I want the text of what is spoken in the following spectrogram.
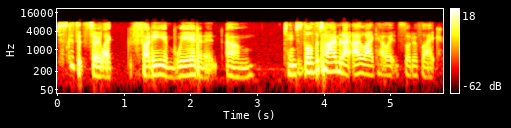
just because it's so like funny and weird, and it um, changes all the time, and I, I like how it's sort of like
